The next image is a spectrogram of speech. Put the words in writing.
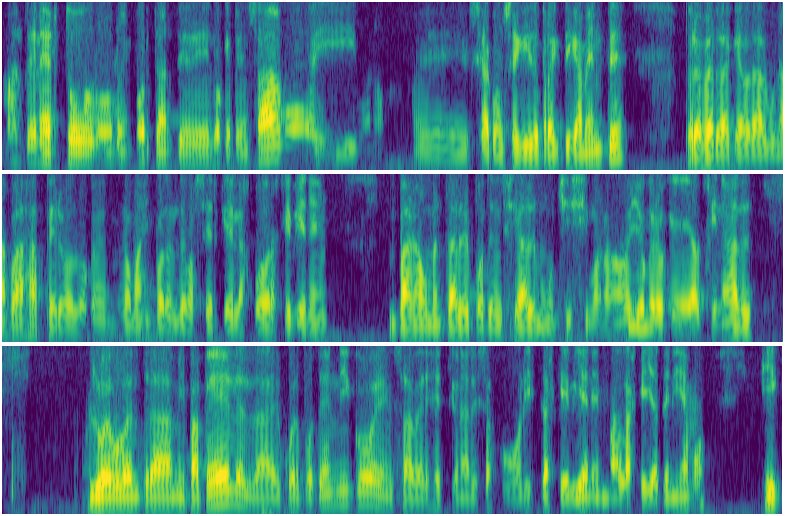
mantener todo lo, importante de lo que pensábamos y, bueno, se ha conseguido prácticamente pero es verdad que habrá algunas bajas, pero lo, lo más importante va a ser que las jugadoras que vienen van a aumentar el potencial muchísimo, ¿no? Yo creo que al final luego entra mi papel, el, el, cuerpo técnico, en saber gestionar esas futbolistas que vienen más las que ya teníamos y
